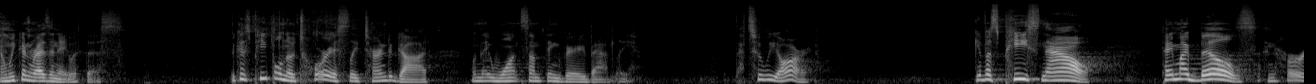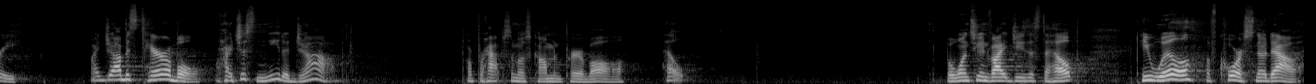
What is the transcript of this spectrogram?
And we can resonate with this. Because people notoriously turn to God when they want something very badly. That's who we are. Give us peace now. Pay my bills and hurry. My job is terrible, or I just need a job. Or perhaps the most common prayer of all help. But once you invite Jesus to help, he will, of course, no doubt,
